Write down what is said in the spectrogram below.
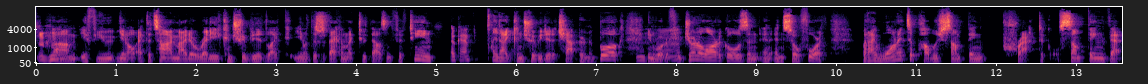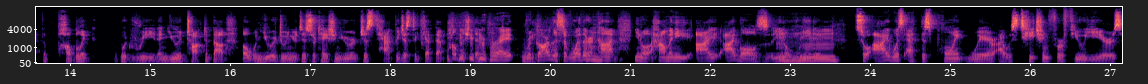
Mm-hmm. Um, if you, you know, at the time I'd already contributed, like, you know, this was back in like 2015. Okay. And I contributed a chapter in a book and wrote a mm-hmm. few journal articles and, and, and so forth. But I wanted to publish something practical, something that the public would read. And you had talked about, oh, when you were doing your dissertation, you were just happy just to get that published, and right? Regardless of whether or not you know how many eye, eyeballs you know mm-hmm. read it. So I was at this point where I was teaching for a few years,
